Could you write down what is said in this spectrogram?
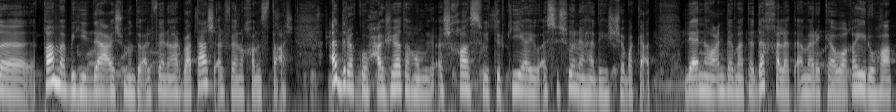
آه، قام به داعش منذ 2014 2015 أدركوا حاجاتهم لأشخاص في تركيا يؤسسون هذه الشبكات لأنه عندما تدخلت أمريكا وغيرها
